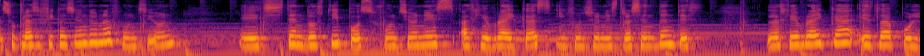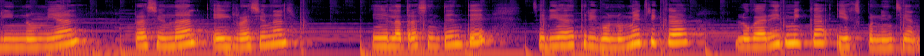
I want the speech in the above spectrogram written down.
su clasificación de una función eh, existen dos tipos, funciones algebraicas y funciones trascendentes. La algebraica es la polinomial, racional e irracional. Eh, la trascendente sería trigonométrica, logarítmica y exponencial.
